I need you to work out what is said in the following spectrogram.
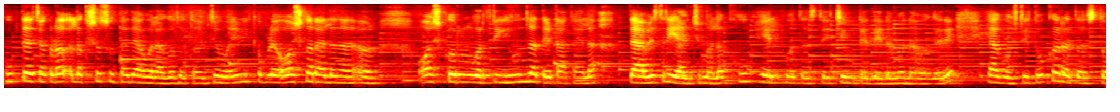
खूप त्याच्याकडं लक्षसुद्धा द्यावं लागत होतं. जेव्हाही मी कपडे वॉश करायला जा वॉश करून वरती घेऊन जाते टाकायला त्यावेळेस रियांची मला खूप हेल्प होत असते. चिमटे देणं म्हणा वगैरे ह्या गोष्टी तो करत असतो.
